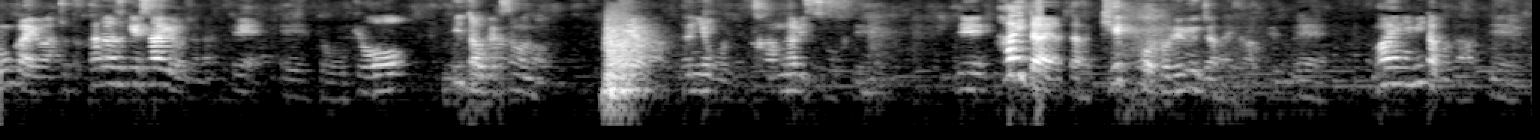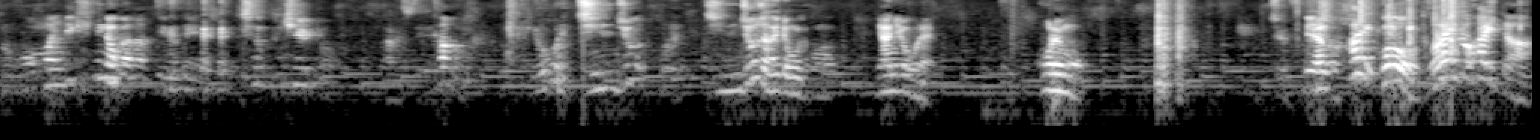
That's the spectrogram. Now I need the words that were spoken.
今回はちょっと片付け作業じゃなくて、えー、と今日行ったお客様の部屋が何汚れでかなりすごくて。でハイターやったら結構取れるんじゃないかっていうので前に見たことあってほんまにできるのかなっていうのでちょっと急遽多分汚れ尋常これ尋常じゃないと思うんですよこのヤニ汚れ。これも。でなんかはいこのワイドハイタ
